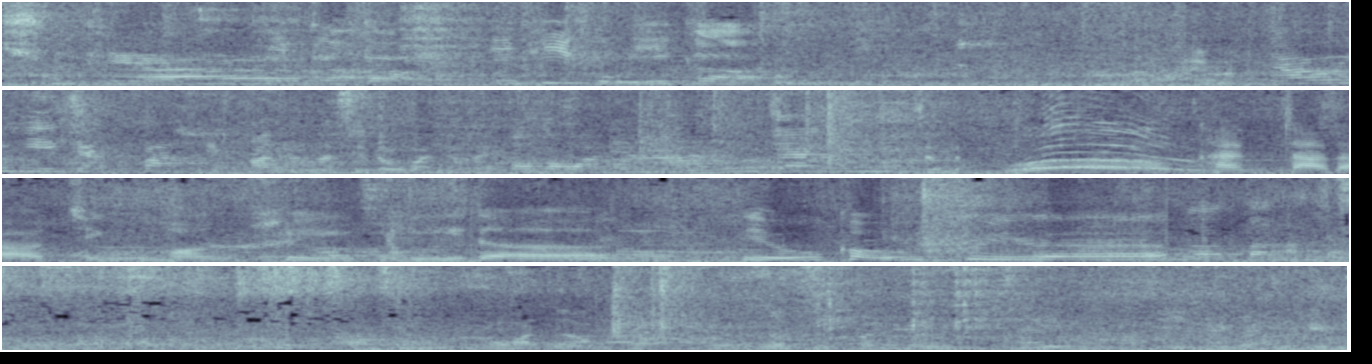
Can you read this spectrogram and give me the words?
薯条一个，鸡屁股一个。然后椰浆饭，饭那些都完了嘞。我都完了啦，真的。哇，看炸到金黄脆皮的，流口水了。我完了，我那几分钟鸡鸡腿跟鸡腿。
